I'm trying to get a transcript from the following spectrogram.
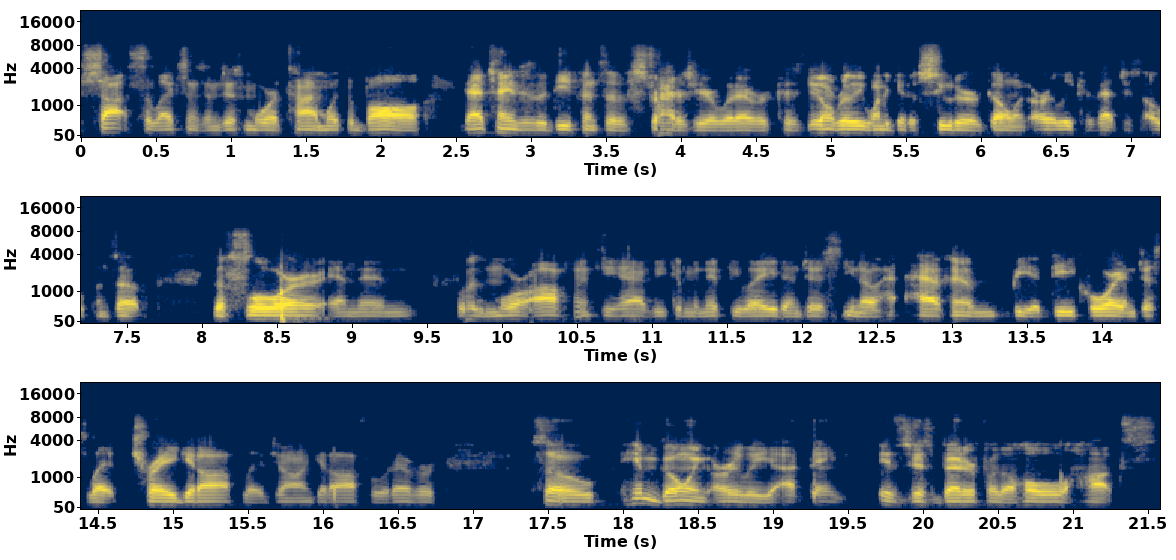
shot selections and just more time with the ball, that changes the defensive strategy or whatever because you don't really want to get a shooter going early because that just opens up the floor and then with more offense you have, you can manipulate and just you know have him be a decoy and just let Trae get off, let John get off or whatever. So him going early, I think, is just better for the whole Hawks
